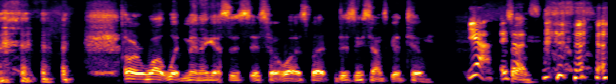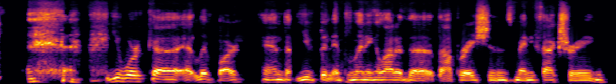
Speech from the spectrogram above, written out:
or Walt Whitman, I guess is, is who it was, but Disney sounds good too. Yeah, it so, does. you work uh, at Live Bar and you've been implementing a lot of the, the operations, manufacturing,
